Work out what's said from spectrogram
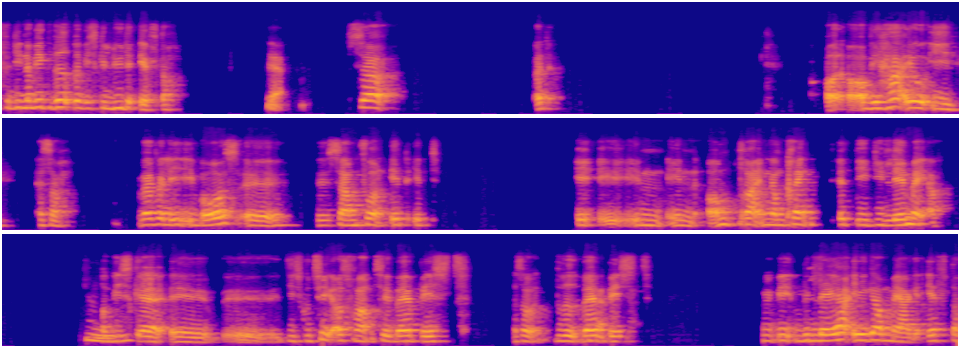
fordi når vi ikke ved, hvad vi skal lytte efter, Ja. så, og, og, og vi har jo i, altså, i hvert fald i, i vores øh, øh, samfund, et, et, et, en, en omdrejning omkring at det er dilemmaer, Mm. og vi skal øh, øh, diskutere os frem til, hvad er bedst. Altså, du ved, hvad er bedst? Vi, vi, vi lærer ikke at mærke efter,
